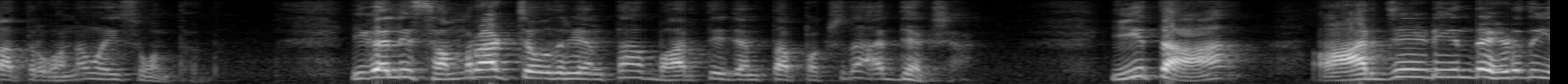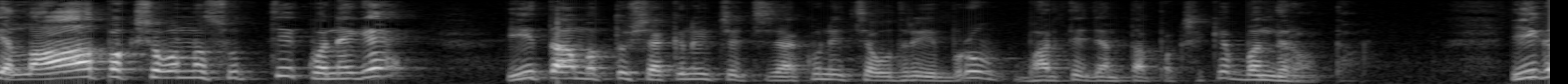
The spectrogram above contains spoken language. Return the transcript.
ಪಾತ್ರವನ್ನು ವಹಿಸುವಂಥದ್ದು. ಈಗ ಅಲ್ಲಿ ಸಮ್ರಾಟ್ ಚೌಧರಿ ಅಂತ ಭಾರತೀಯ ಜನತಾ ಪಕ್ಷದ ಅಧ್ಯಕ್ಷ. ಈತ ಆರ್ ಜೆ ಡಿಯಿಂದ ಹಿಡಿದು ಎಲ್ಲ ಪಕ್ಷವನ್ನು ಸುತ್ತಿ ಕೊನೆಗೆ ಈತ ಮತ್ತು ಶಕುನಿ ಶಕುನಿ ಚೌಧರಿ ಇಬ್ಬರು ಭಾರತೀಯ ಜನತಾ ಪಕ್ಷಕ್ಕೆ ಬಂದಿರುವಂಥವ್ರು. ಈಗ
